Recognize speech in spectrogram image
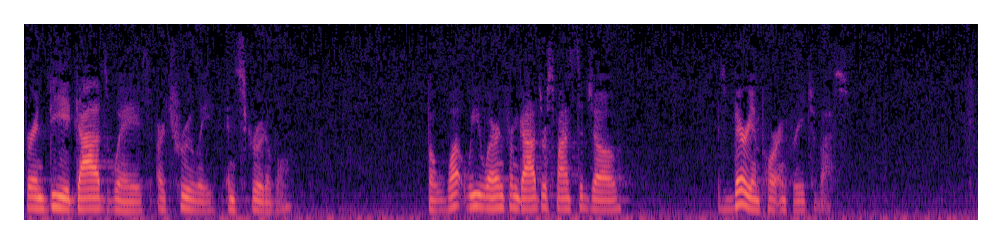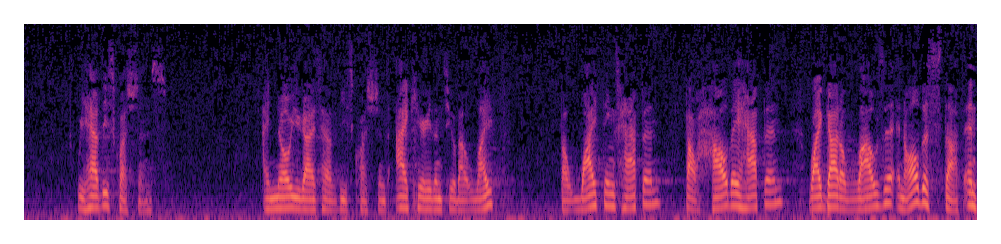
For indeed, God's ways are truly inscrutable. But what we learn from God's response to Job is very important for each of us. We have these questions. I know you guys have these questions. I carry them too about life, about why things happen, about how they happen, why God allows it, and all this stuff. And,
